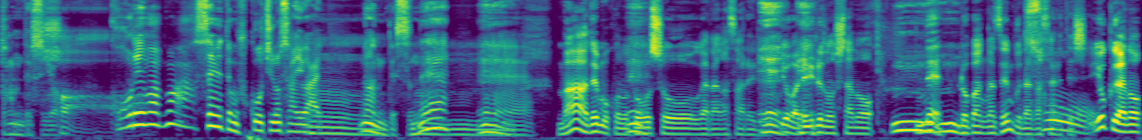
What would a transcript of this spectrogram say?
たんですよ。はあ。これはまあせめても不幸中の幸いなんですね。うんえまあでもこのええ。道礁が流される、ええ。要はレールの下のね、うん路盤が全部流されてそうしよくあの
